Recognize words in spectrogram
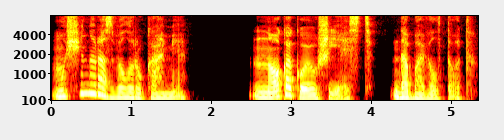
Мужчина развел руками. «Но какой уж есть», — добавил тот.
